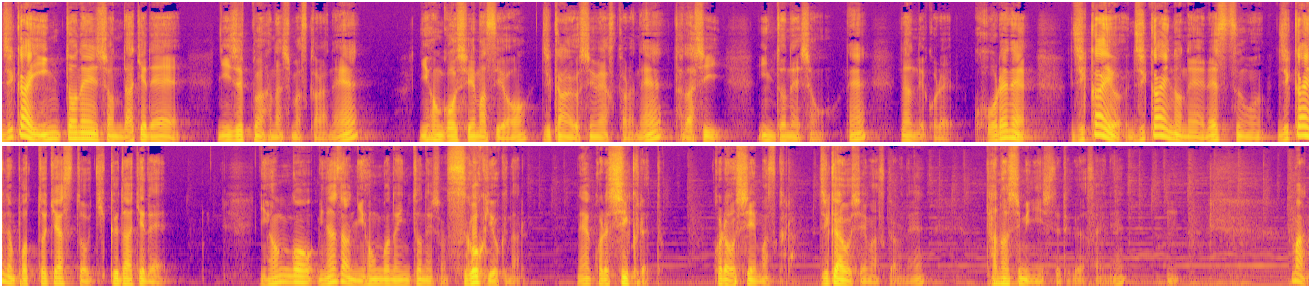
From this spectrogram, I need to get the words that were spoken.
次回イントネーションだけで20分話しますからね。日本語教えますよ。時間教えますからね。正しいイントネーションをね。なんでこれ、これね、次回、次回のね、レッスンを、次回のポッドキャストを聞くだけで、日本語、皆さん日本語のイントネーションすごく良くなる。ね、これシークレット。これ教えますから。次回教えますからね。楽しみにしててくださいね。うん。まあ、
